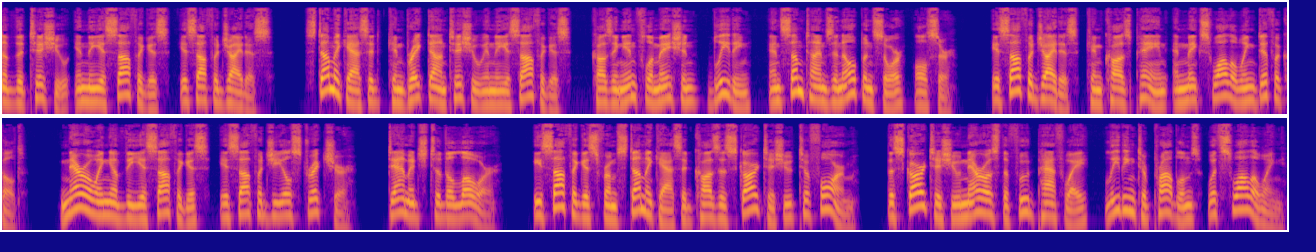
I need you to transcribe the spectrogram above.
of the tissue in the esophagus, esophagitis. Stomach acid can break down tissue in the esophagus, causing inflammation, bleeding, and sometimes an open sore, ulcer. Esophagitis can cause pain and make swallowing difficult. Narrowing of the esophagus, esophageal stricture. Damage to the lower esophagus from stomach acid causes scar tissue to form. The scar tissue narrows the food pathway, leading to problems with swallowing.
